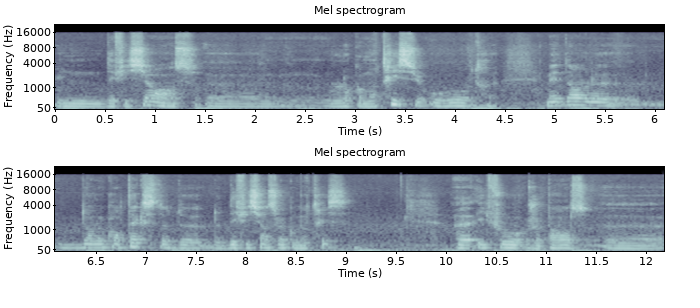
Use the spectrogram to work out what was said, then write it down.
une déficience euh, locomotrice ou autre. Mais dans le, dans le contexte de, déficience locomotrice, euh, il faut, je pense, euh,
